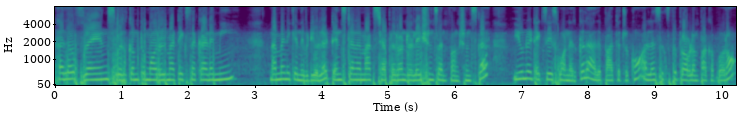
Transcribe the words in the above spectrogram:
Hello friends welcome to Moral Matics Academy நம்ம இன்றைக்கி இந்த வீடியோவில் tenth standard maths chapter one relations and ஃபங்க்ஷன்ஸில் யூனிட் எக்ஸைஸ் ஒன் இருக்குல்ல அதை பார்த்துட்ருக்கோம் அதில் சிக்ஸ்த்து ப்ராப்ளம் பார்க்க போகிறோம்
